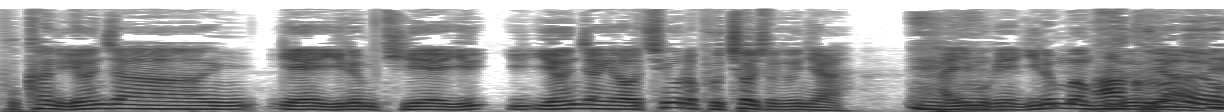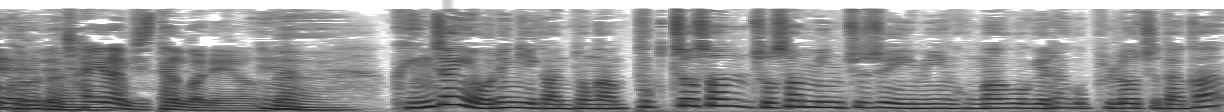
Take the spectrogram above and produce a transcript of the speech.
북한 위원장의 이름 뒤에 이- 위원장이라고 칭으로 붙여주느냐, 예. 아니면 그냥 이름만 아, 부르느냐. 그러네요. 네, 그러네요. 차이랑 비슷한 거네요. 예. 네. 굉장히 오랜 기간 동안 북조선 조선민주주의인민공화국이라고 불러주다가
